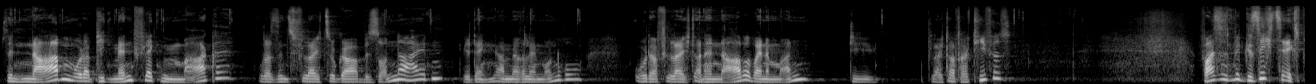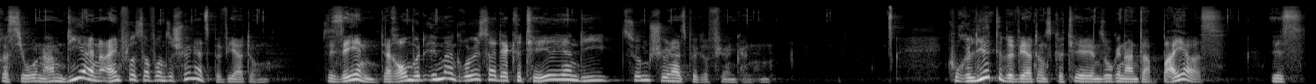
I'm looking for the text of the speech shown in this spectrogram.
Sind Narben oder Pigmentflecken Makel oder sind es vielleicht sogar Besonderheiten? Wir denken an Marilyn Monroe oder vielleicht an eine Narbe bei einem Mann, die vielleicht attraktiv ist. Was ist mit Gesichtsexpressionen? Haben die einen Einfluss auf unsere Schönheitsbewertung? Sie sehen, der Raum wird immer größer der Kriterien, die zum Schönheitsbegriff führen könnten. Korrelierte Bewertungskriterien, sogenannter Bias, ist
